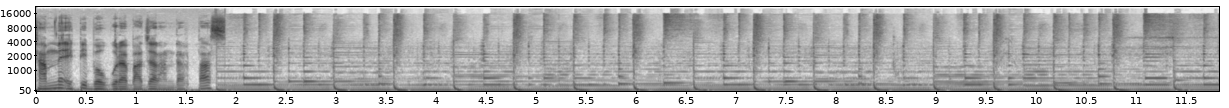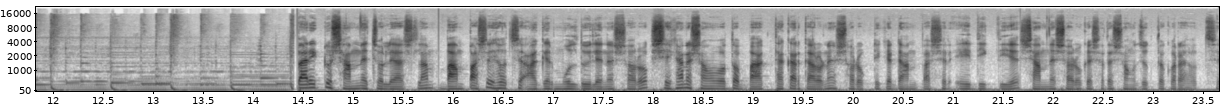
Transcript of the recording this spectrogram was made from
সামনে একটি বগুড়া বাজার আন্ডারপাস। এবার একটু সামনে চলে আসলাম। বাম পাশে হচ্ছে আগের মূল দুই লেনের সড়ক। সেখানে সম্ভবত বাঘ থাকার কারণে সড়কটিকে ডান পাশের এই দিক দিয়ে সামনের সড়কের সাথে সংযুক্ত করা হচ্ছে।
